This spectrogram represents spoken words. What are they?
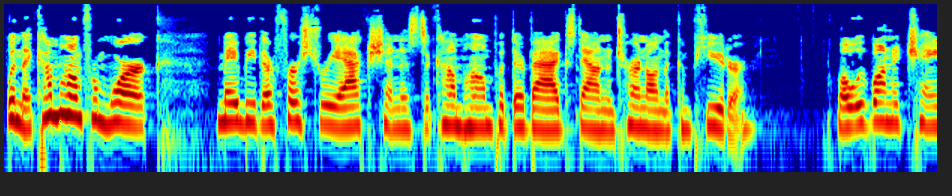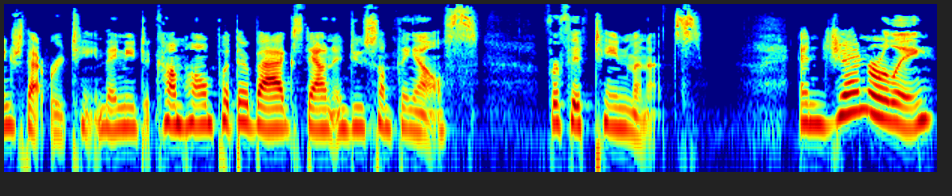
when they come home from work, maybe their first reaction is to come home, put their bags down, and turn on the computer. Well, we want to change that routine. They need to come home, put their bags down, and do something else for 15 minutes. And generally,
